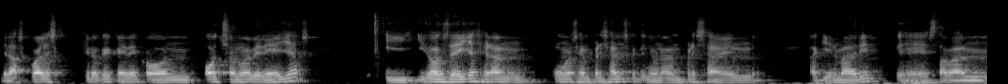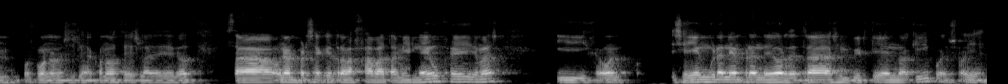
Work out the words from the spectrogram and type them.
de las cuales creo que quedé con 8 o 9 de ellas, y, dos de ellas eran unos empresarios que tenían una empresa aquí en Madrid, que estaban, pues bueno, no sé si la conoces, la de DOT, estaba una empresa que trabajaba también en Euge y demás, y dije, bueno, si hay un gran emprendedor detrás invirtiendo aquí, pues oye,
